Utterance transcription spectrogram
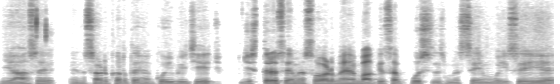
यहाँ से इंसर्ट करते हैं कोई भी चीज़। जिस तरह से हमें शॉर्ट में है, बाकी सब कुछ इसमें सेम वैसे ही है।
